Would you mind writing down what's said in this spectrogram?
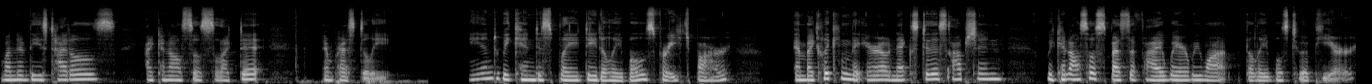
one of these titles, I can also select it and press delete. And we can display data labels for each bar. And by clicking the arrow next to this option, we can also specify where we want the labels to appear.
